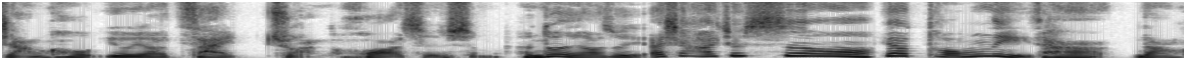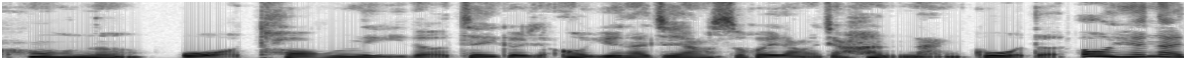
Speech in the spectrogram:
然后又要再转化成什么？很多人告诉你，啊，小孩就是哦，要同理他，然后呢？我同理的这个人哦，原来这样是会让人家很难过的哦，原来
